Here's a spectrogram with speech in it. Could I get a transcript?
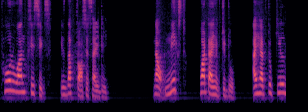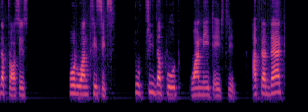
4136 is the process ID. Now, next what I have to do? I have to kill the process 4136 to free the port 1883. After that,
